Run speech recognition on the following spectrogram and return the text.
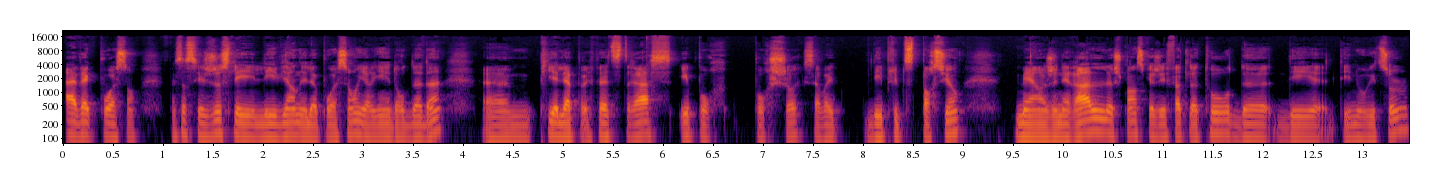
avec poisson. Mais ça, c'est juste les, viandes et le poisson. Il n'y a rien d'autre dedans. Euh, puis il y a la petite race et pour, pour chat, ça va être des plus petites portions. Mais en général, je pense que j'ai fait le tour de, des, des nourritures.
